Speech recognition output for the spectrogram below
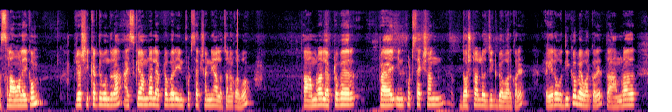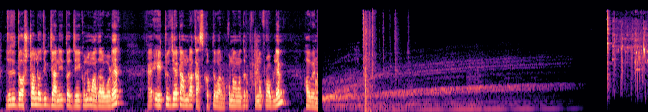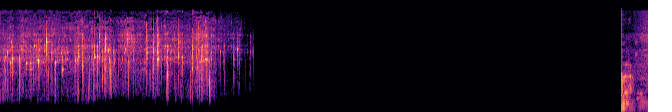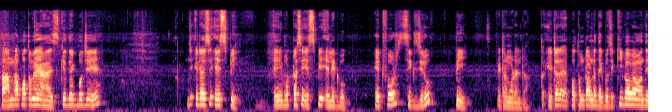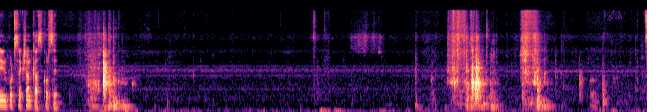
আসসালামু আলাইকুম। প্রিয় শিক্ষার্থী বন্ধুরা, আজকে আমরা ল্যাপটপের ইনপুট সেকশন নিয়ে আলোচনা করব। তো আমরা ল্যাপটপের প্রায় ইনপুট সেকশন দশটা লজিক ব্যবহার করে, এর অধিকও ব্যবহার করে। তো আমরা যদি দশটা লজিক জানি, তো যে কোনো মাদারবোর্ডের এ টু জেড আমরা কাজ করতে পারব, কোনো আমাদের কোনো প্রবলেম হবে না। তা আমরা প্রথমে আজকে দেখব যে এটা হচ্ছে এসপি এই বোর্ডটা হচ্ছে SP EliteBook eight four six zero P এটার মডেলটা। তো এটার প্রথমটা আমরা দেখব যে কীভাবে আমাদের ইনপুট সেকশন কাজ করছে।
